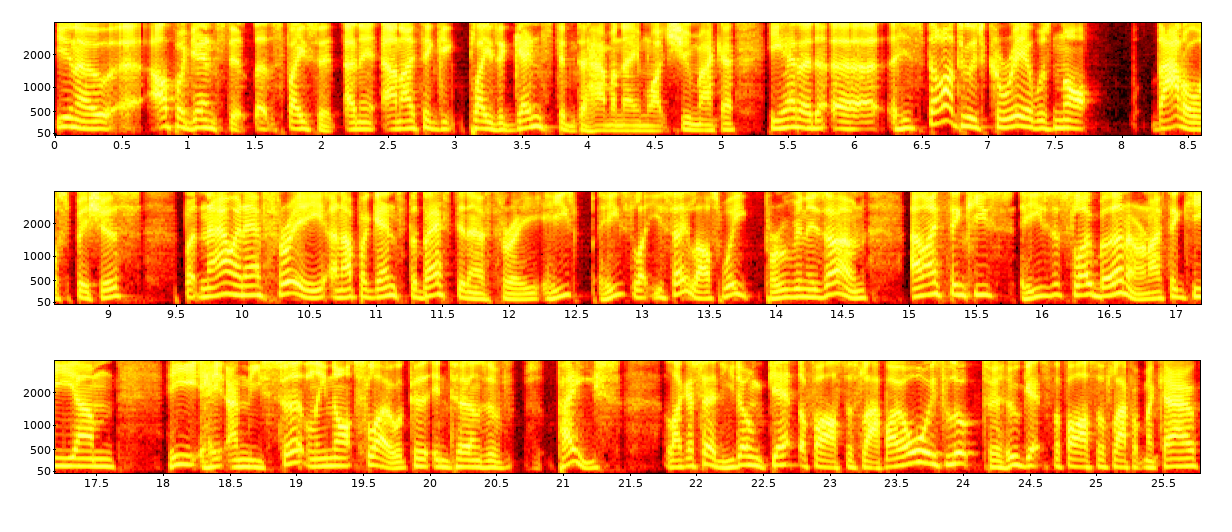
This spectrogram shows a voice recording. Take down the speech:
you know, uh, up against it. Let's face it, and it, and I think it plays against him to have a name like Schumacher. He had a uh, his start to his career was not that auspicious, but now in F three and up against the best in F three, he's he's like you say last week, proving his own. And I think he's he's a slow burner, and I think he um he, he and he's certainly not slow in terms of pace. Like I said, you don't get the fastest lap. I always look to who gets the fastest lap at Macau.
